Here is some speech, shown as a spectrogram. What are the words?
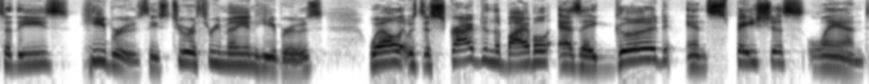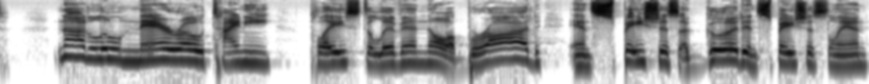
to these Hebrews, these two or three million Hebrews? Well, it was described in the Bible as a good and spacious land. not a little narrow, tiny place to live in. No, a broad and spacious, a good and spacious land.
